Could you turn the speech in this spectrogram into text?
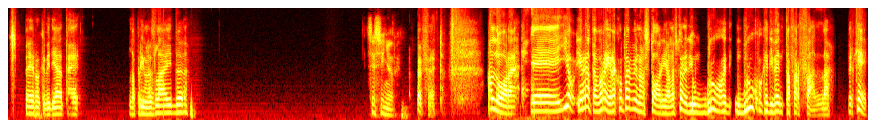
Spero che vediate la prima slide. Sì, signore. Perfetto. Allora, eh, io in realtà vorrei raccontarvi una storia, la storia di un bruco, un bruco che diventa farfalla, perché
